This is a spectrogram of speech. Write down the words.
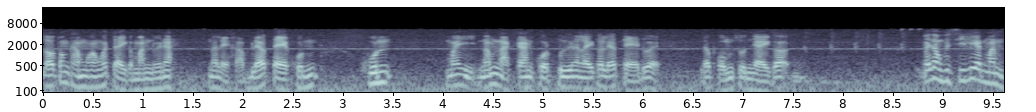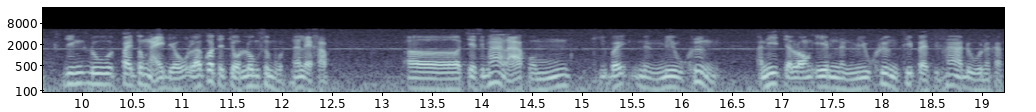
เราต้องทำความเข้าใจกับมันด้วยนะ นั่นแหละครับ แล้วแต่คุณคุณไม่น้ำหนักการกดปืนอะไรก็แล้วแต่ด้วย แล้วผมส่วนใหญ่ก็ ไม่ต้องไปซีเรียสมัน ยิงดูไปตรงไหนเดี๋ยว แล้วก็จะจดลงสมุดนั่นแหละครับ เอ่อเจ็ดสิบห้าหลาผมคิดไว้หนึ่งมิลครึ่ง อันนี้จะลองเอมหนึ่งมิลครึ่งที่แปดสิบห้าดูนะครับ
